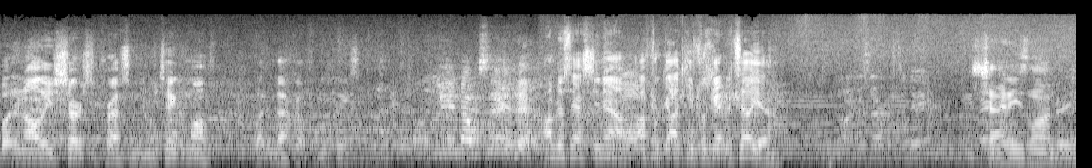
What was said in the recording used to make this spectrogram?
buttoning all these shirts to press them. When you take them off, button back up for me, please. You didn't know saying that. I'm just asking you now. I forgot, keep forgetting to tell you. Laundry service It's Chinese laundry.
